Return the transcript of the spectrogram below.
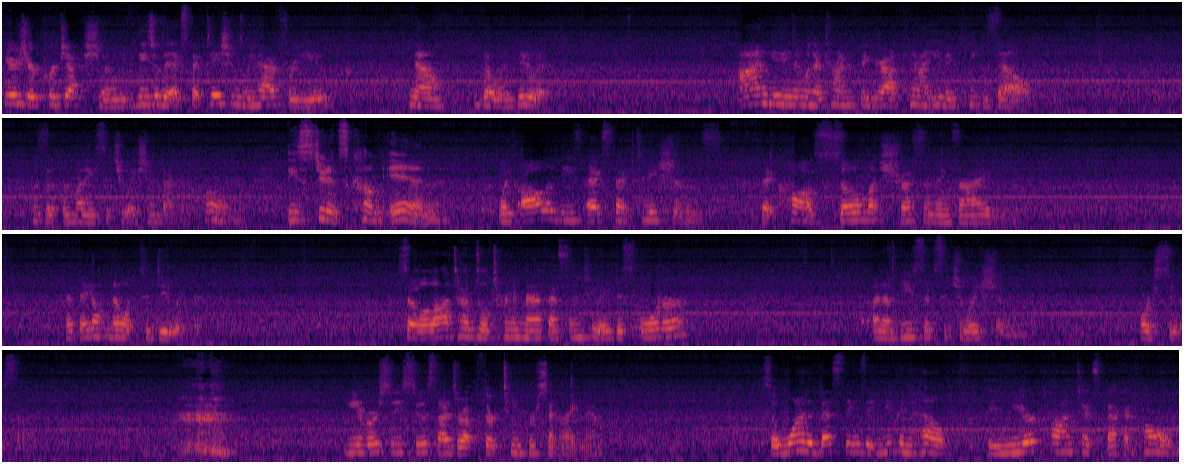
here's your projection, these are the expectations we have for you. Now, go and do it. I'm getting them when they're trying to figure out, can I even keep Zell? Because of the money situation back at home. These students come in with all of these expectations that cause so much stress and anxiety that they don't know what to do with it. So a lot of times it'll turn and manifest into a disorder, an abusive situation, or suicide. University suicides are up 13% right now. So one of the best things that you can help in your context back at home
